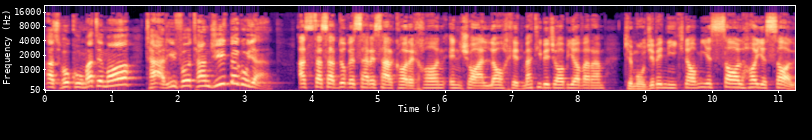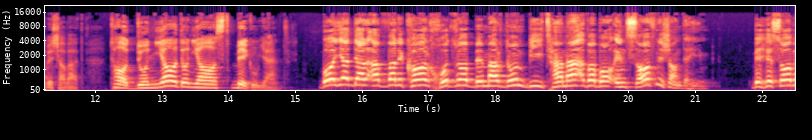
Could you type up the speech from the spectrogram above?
از حکومت ما تعریف و تمجید بگویند. از تصدق سر سرکار خان الله خدمتی به جا بیاورم که موجب نیکنامی سالهای سال بشود تا دنیا دنیاست بگویند. باید در اول کار خود را به مردم بی و با انصاف نشان دهیم. به حساب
